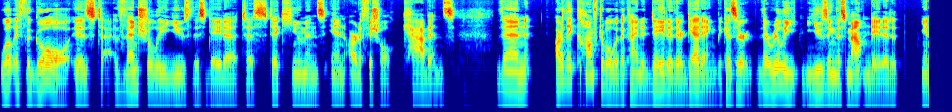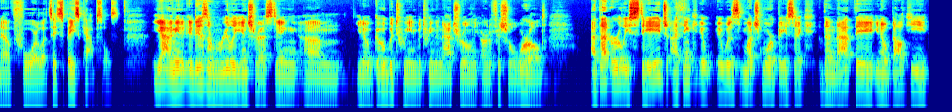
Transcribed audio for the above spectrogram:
well, if the goal is to eventually use this data to stick humans in artificial cabins, then are they comfortable with the kind of data they're getting? Because they're they're really using this mountain data to, you know, for let's say space capsules. Yeah, I mean, it is a really interesting, um, you know, go between between the natural and the artificial world. At that early stage, I think it, it was much more basic than that. They, you know, Balke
